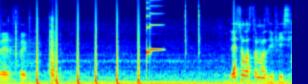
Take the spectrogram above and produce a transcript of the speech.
Perfecto. Esto va a estar más difícil.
